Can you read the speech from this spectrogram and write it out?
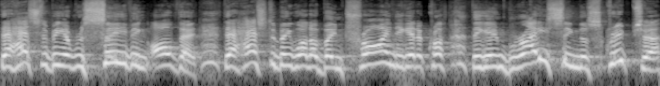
There has to be a receiving of that. There has to be what I've been trying to get across the embracing the scripture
